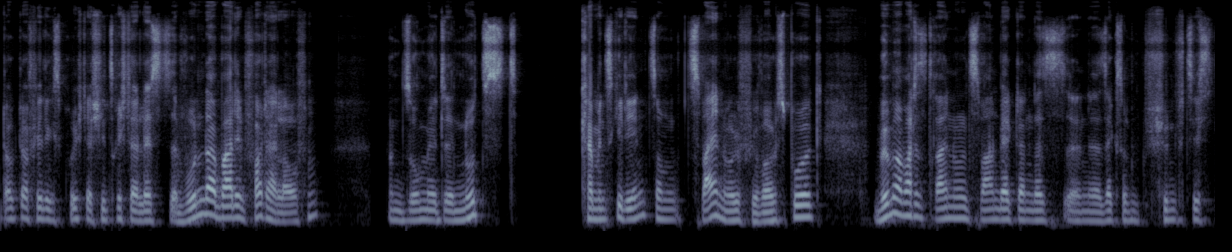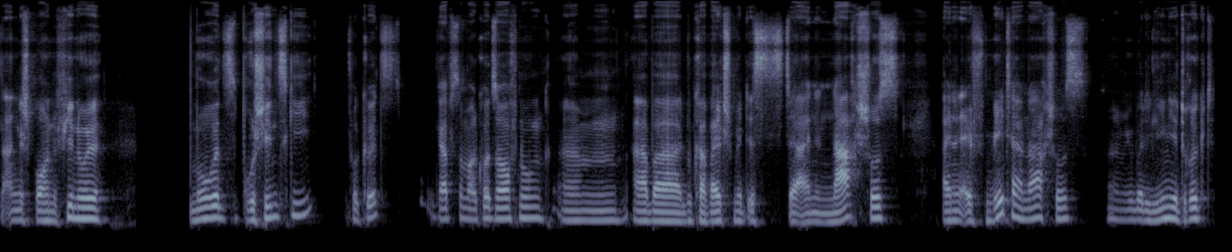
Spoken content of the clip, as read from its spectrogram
Dr. Felix Brüch, der Schiedsrichter, lässt wunderbar den Vorteil laufen. Und somit nutzt Kaminski den zum 2-0 für Wolfsburg. Wimmer macht es 3-0, Swanberg dann das in der 56. angesprochene 4-0. Moritz Bruschinski, verkürzt, gab es nochmal kurze Hoffnung. Ähm, aber Luca Waldschmidt ist der einen Nachschuss, einen Elfmeter-Nachschuss ähm, über die Linie drückt.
